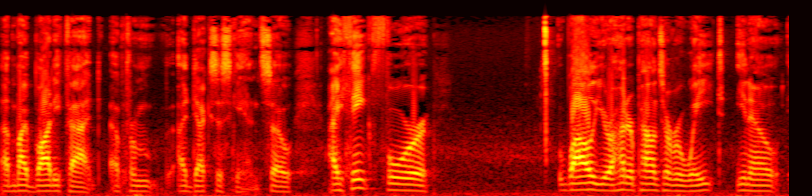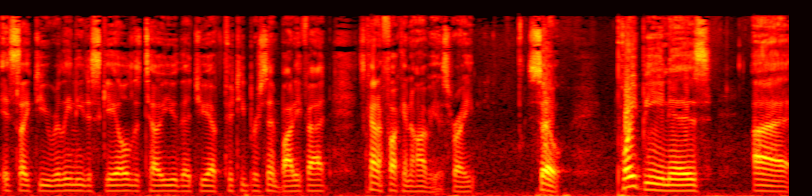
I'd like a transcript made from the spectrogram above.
of my body fat uh, from a DEXA scan. So I think for while you're 100 pounds overweight, you know, it's like, do you really need a scale to tell you that you have 50% body fat? It's kind of fucking obvious, right? So, point being is, uh,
